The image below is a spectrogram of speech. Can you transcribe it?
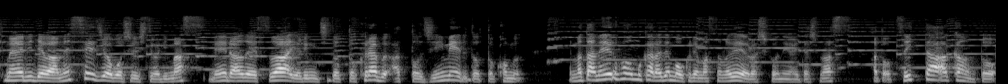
気まよりではメッセージを募集しております。メールアドレスは、よりみち .club.gmail.com。また、メールフォームからでも送れますので、よろしくお願いいたします。あと、ツイッターアカウント、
